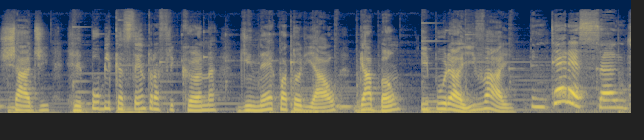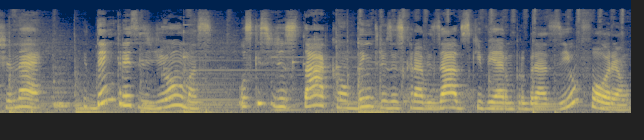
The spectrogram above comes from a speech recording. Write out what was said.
Chad, República Centro-Africana, Guiné Equatorial, Gabão e por aí vai. Interessante, né? E dentre esses idiomas, os que se destacam dentre os escravizados que vieram para o Brasil foram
